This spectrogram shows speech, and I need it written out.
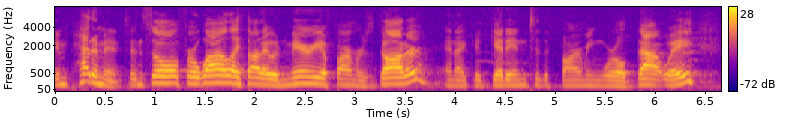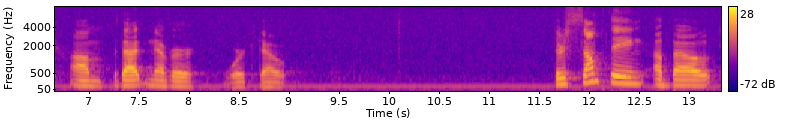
impediment. And so for a while I thought I would marry a farmer's daughter and I could get into the farming world that way, um, but that never worked out. There's something about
